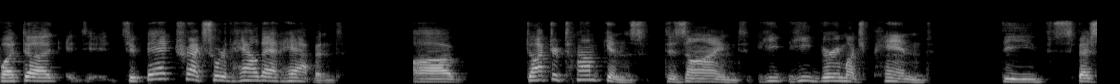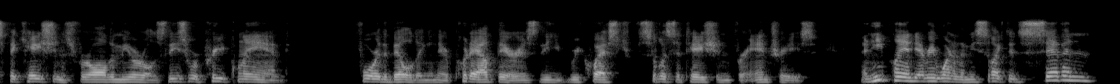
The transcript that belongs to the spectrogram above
But uh, to backtrack sort of how that happened, uh, Dr. Thompkins designed, he, he very much penned the specifications for all the murals. These were pre-planned for the building and they're put out there as the request solicitation for entries. And he planned every one of them. He selected seven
